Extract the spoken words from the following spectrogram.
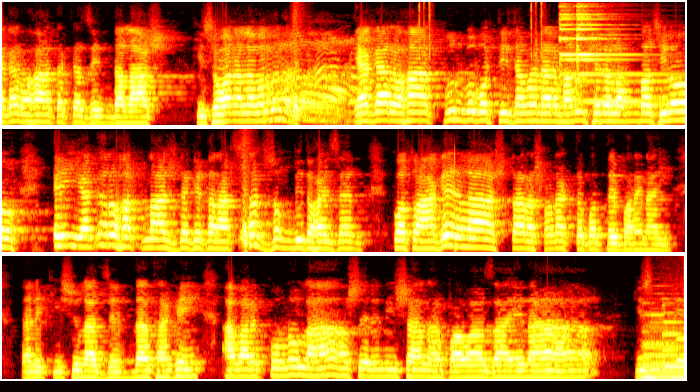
এগারো হাত একটা জিন্দা লাশ। কিছু সোহান আল্লাহ বলবেন না? এগারো হাত পূর্ববর্তী জামানার মানুষেরা লম্বা ছিল। এই এগারো হাত লাশ দেখে তারা আশ্চর্যম্বিত হয়েছেন। কত আগের লাশ তারা শনাক্ত করতে পারে নাই। তাহলে কিছু লাশ জেন্দা থাকে, আবার কোনো লাশের নিশানা পাওয়া যায় না। কিছু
